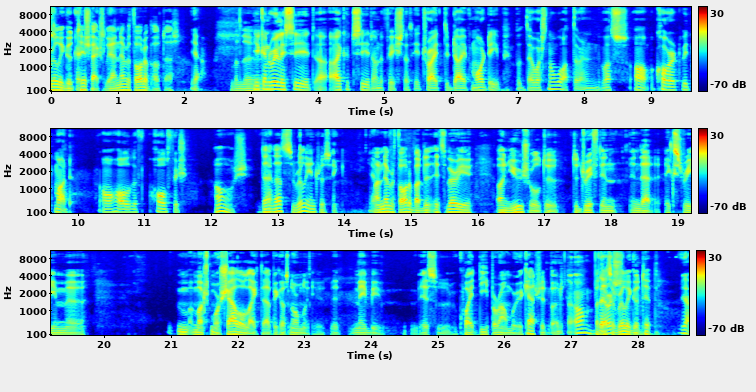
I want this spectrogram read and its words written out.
really good catch tip actually i never thought about that Yeah. but uh, You can really see it. Uh, I could see it on the fish that he tried to dive more deep, but there was no water and it was covered with mud, all the whole fish. Oh, sh- that that's really interesting. Yeah. I've never thought about it. It's very unusual to to drift in in that extreme, uh, much more shallow like that because normally it, it maybe is quite deep around where you catch it. But Um, but that's is- a really good tip. Yeah,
